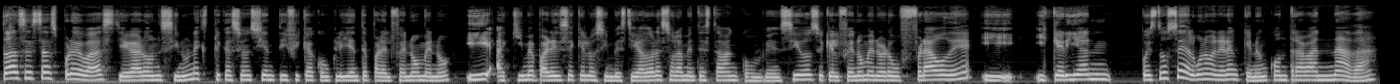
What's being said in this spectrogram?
Todas estas pruebas llegaron sin una explicación científica concluyente para el fenómeno y aquí me parece que los investigadores solamente estaban convencidos de que el fenómeno era un fraude y, y querían, pues no sé, de alguna manera, aunque no encontraban nada,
